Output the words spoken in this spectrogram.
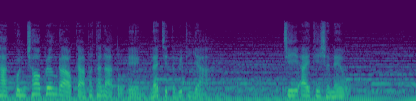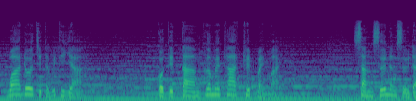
หากคุณชอบเรื่องราวการพัฒนาตัวเองและจิตวิทยา GIT Channel ว่าด้วยจิตวิทยา กดติดตามเพื่อไม่พลาดคลิปใหม่ๆ สั่งซื้อหนังสือใด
